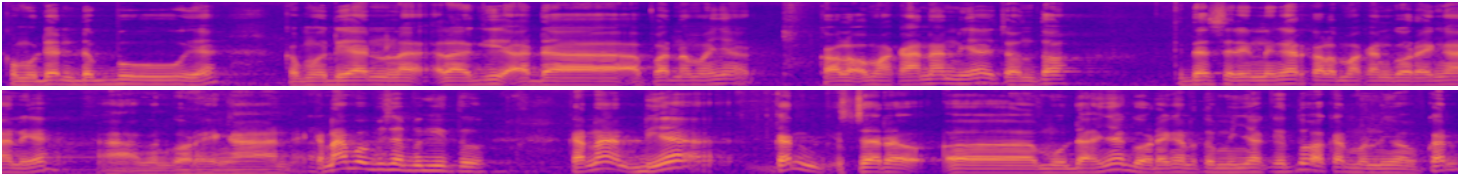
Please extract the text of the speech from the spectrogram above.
Kemudian debu, ya. Kemudian la- lagi ada apa namanya? Kalau makanan ya, contoh kita sering dengar kalau makan gorengan ya, nah, makan gorengan. Kenapa bisa begitu? Karena dia kan secara eh, mudahnya gorengan atau minyak itu akan menyebabkan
